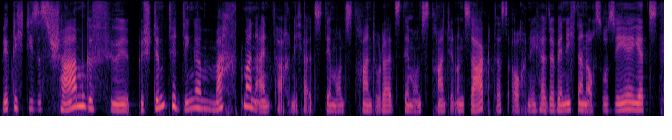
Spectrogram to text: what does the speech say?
wirklich dieses Schamgefühl, bestimmte Dinge macht man einfach nicht als Demonstrant oder als Demonstrantin und sagt das auch nicht. Also wenn ich dann auch so sehe jetzt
